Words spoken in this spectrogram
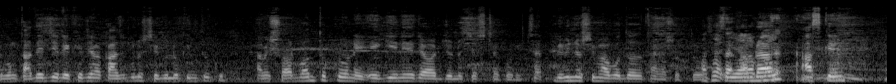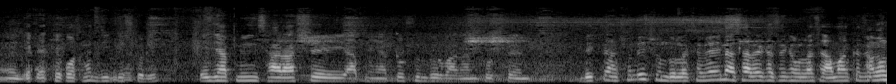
এবং তাদের যে রেখে যাওয়া কাজগুলো সেগুলো কিন্তু আমি সর্বান্তক্রমে এগিয়ে নিয়ে যাওয়ার জন্য চেষ্টা করি। বিভিন্ন সীমাবদ্ধতা থাকা সত্ত্বেও। আচ্ছা, আমরা আজকে একটা- কথা জিজ্ঞেস করি। এই যে আপনি স্যার আসছে এই আপনি এত সুন্দর বাগান করছেন দেখতে আসলেই সুন্দর লাগছে। আমি না স্যারের কাছে কেমন লাগছে আমার কাছে আমার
